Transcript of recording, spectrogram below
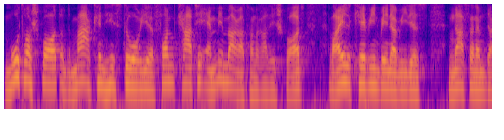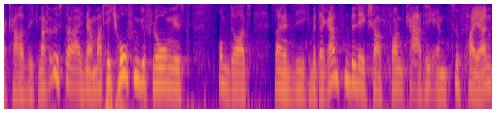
Motorsport- und Markenhistorie von KTM im Marathon-Rallye-Sport, weil Kevin Benavides nach seinem Dakar-Sieg nach Österreich, nach Mattighofen geflogen ist, um dort seinen Sieg mit der ganzen Belegschaft von KTM zu feiern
